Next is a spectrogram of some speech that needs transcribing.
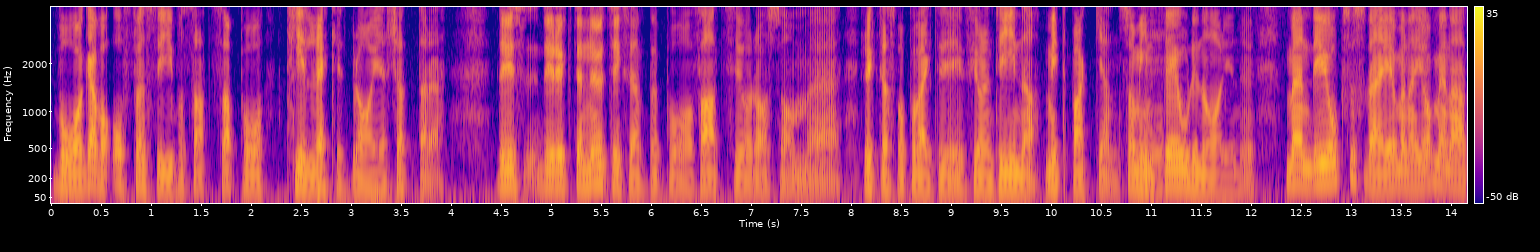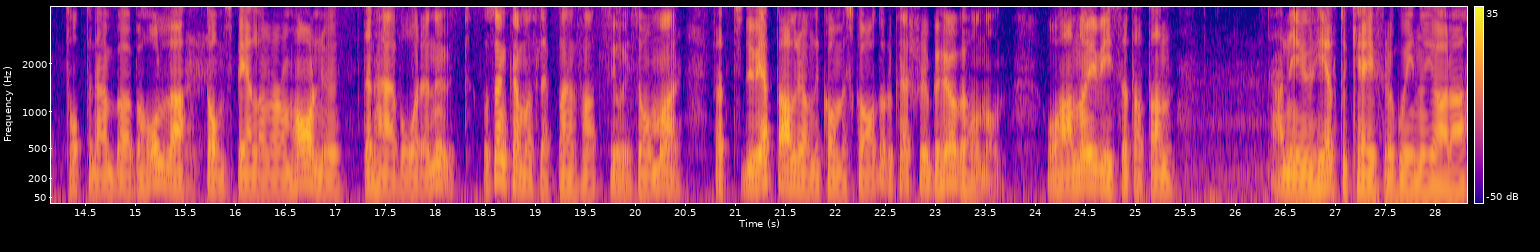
våga vara offensiv och satsa på tillräckligt bra ersättare. Det är, det är rykten nu till exempel på Fazio då, som eh, ryktas vara på väg till Fiorentina, mittbacken, som inte är ordinarie nu. Men det är ju också sådär, jag menar, jag menar att Tottenham bör behålla de spelarna de har nu den här våren ut. Och sen kan man släppa en Fazio i sommar. För att du vet aldrig om det kommer skador, då kanske du behöver honom. Och han har ju visat att han han är ju helt okej för att gå in och göra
